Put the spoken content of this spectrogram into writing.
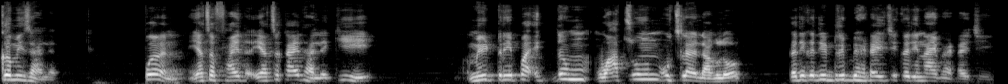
कमी झालं. पण याचा फायदा याचं काय झालं की मी ट्रिप एकदम वाचून उचलायला लागलो. कधी कधी ट्रिप भेटायची कधी नाही भेटायची.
